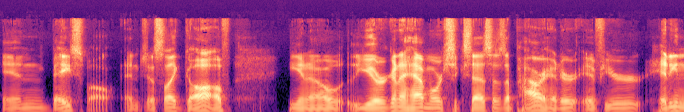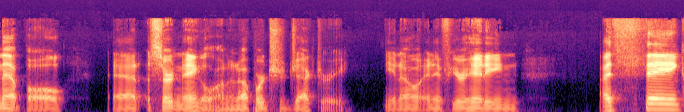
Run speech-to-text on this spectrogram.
in baseball. And just like golf, you know, you're going to have more success as a power hitter if you're hitting that ball at a certain angle on an upward trajectory, you know, and if you're hitting I think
